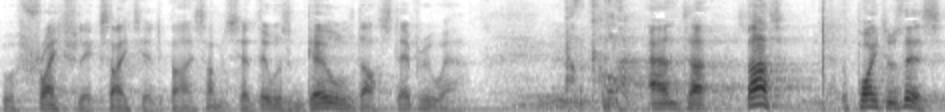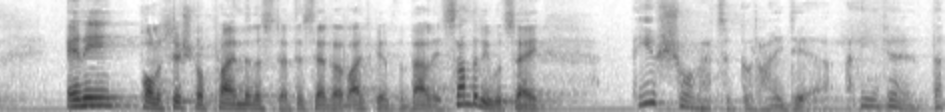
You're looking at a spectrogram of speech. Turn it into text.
who were frightfully excited by somebody said there was gold dust everywhere. and, uh, but the point was this any politician or prime minister, if they said, I'd like to go to the ballet, somebody would say, Are you sure that's a good idea? I mean, you know, the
